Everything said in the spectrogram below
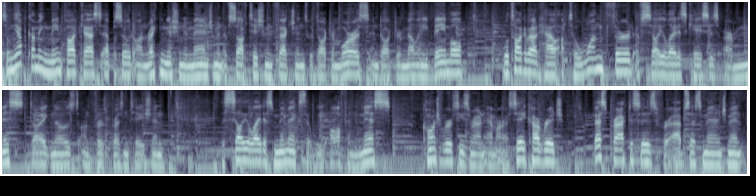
So, in the upcoming main podcast episode on recognition and management of soft tissue infections with Dr. Morris and Dr. Melanie Baimel, we'll talk about how up to one third of cellulitis cases are misdiagnosed on first presentation, the cellulitis mimics that we often miss, controversies around MRSA coverage, best practices for abscess management,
